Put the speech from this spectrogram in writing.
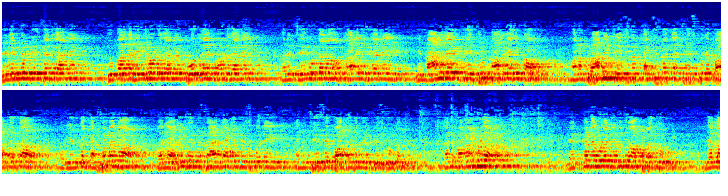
రెవెన్యూ డివిజన్ కానీ దుబ్బాక రింగ్ రోడ్డు కానీ ఫోర్ లైన్ రోడ్డు కానీ మరి చేగుంటలో కాలేజ్ కానీ ఈ నాలుగైదు చేస్తూ నాలుగైదు కావు. మనం ప్రామిస్ చేసినాం ఖచ్చితంగా చేసుకునే బాధ్యత మరి ఎంత కష్టమైన మరి అధికంగా సహకారం తీసుకొని అది చేసే బాధ్యత మేము తీసుకుంటాం. కానీ మనం కూడా ఎక్కడ కూడా నిరుత్సాహపడద్దు. ఇవాళ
